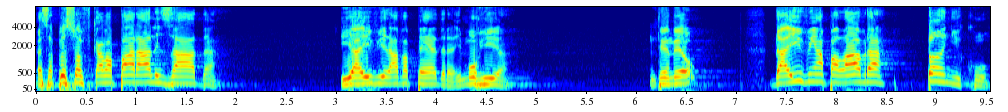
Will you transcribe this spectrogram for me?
essa pessoa ficava paralisada. E aí virava pedra e morria. Entendeu? Daí vem a palavra pânico.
